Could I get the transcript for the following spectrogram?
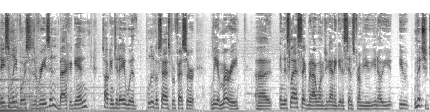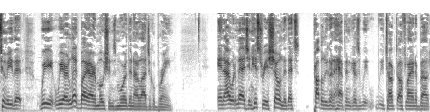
Jasen Lee, Voices of Reason, back again, talking today with political science professor Leah Murray. Uh, in this last segment, I wanted to kind of get a sense from you. You know, you, you mentioned to me that we, we are led by our emotions more than our logical brain. And I would imagine history has shown that that's probably going to happen because we, we talked offline about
